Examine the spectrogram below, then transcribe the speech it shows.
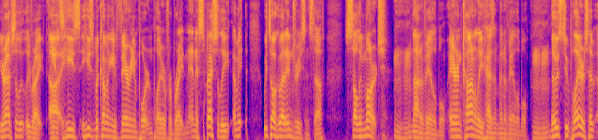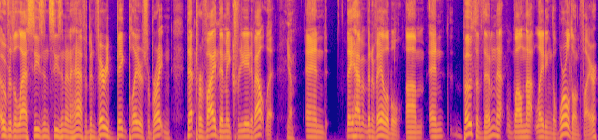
You're absolutely right. Uh, He's- he's becoming a very important player for Brighton, and especially, I mean, we talk about injuries and stuff. Solly March not available. Aaron Connolly hasn't been available. Those two players have over the last season, season and a half, have been very big players for Brighton that provide them a creative outlet. yeah. and they haven't been available. Um, and both of them, not, while not lighting the world on fire,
